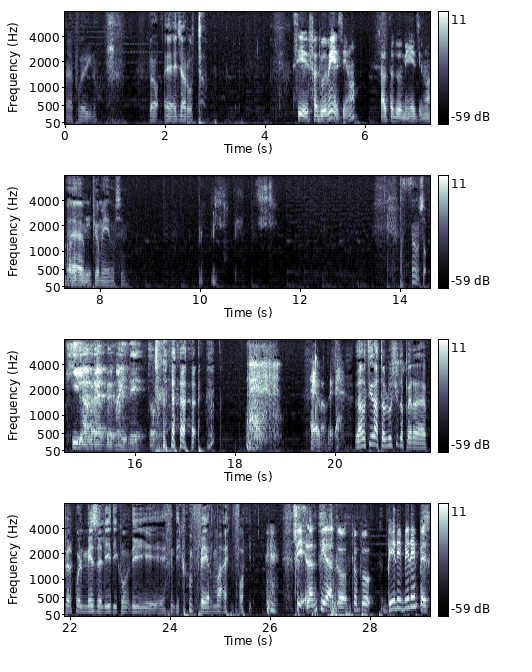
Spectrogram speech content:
eh, poverino. però eh, è già rotto. Sì, fa due mesi, no? Salta due mesi, una cosa Eh, così. più o meno, sì. Non so. Chi l'avrebbe mai detto? Eh, vabbè. L'hanno tirato all'uscito per, per quel mese lì di, di- di conferma e poi... Sì, l'hanno tirato proprio bene bene per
